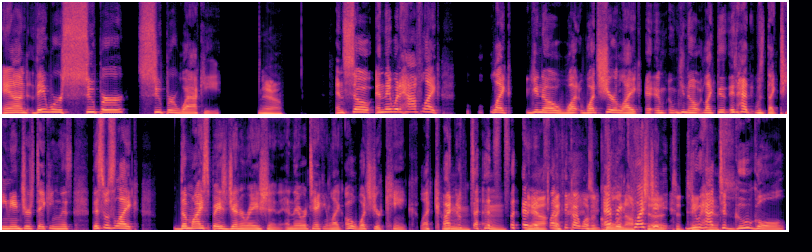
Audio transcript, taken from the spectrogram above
and they were super super wacky. Yeah. and so and they would have like like you know what what's your like you know like it had it was like teenagers taking this this was like the MySpace generation, and they were taking like, "Oh, what's your kink?" Like kind Hmm, of tests. hmm. And Yeah, it's like I think I wasn't cool every enough question to, to you had this. to Google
